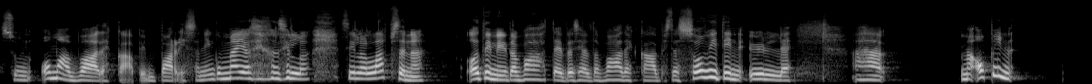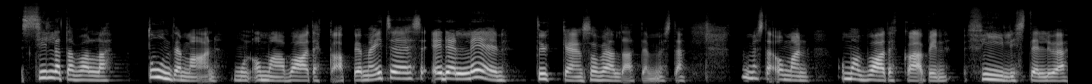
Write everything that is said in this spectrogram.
sun oman vaatekaapin parissa. Niin kuin mä jo silloin, silloin lapsena otin niitä vaatteita sieltä vaatekaapista, sovitin ylle. Äh, mä opin sillä tavalla tuntemaan mun omaa vaatekaappia. Mä itse asiassa edelleen tykkään soveltaa tämmöistä, oman, oman vaatekaapin fiilistelyä.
